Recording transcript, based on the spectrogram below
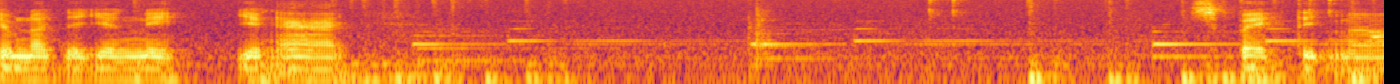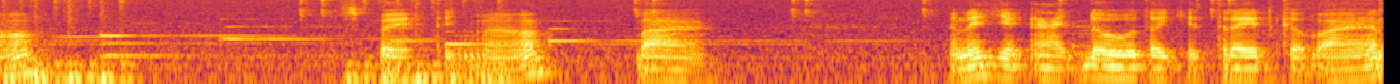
ចំណុចដែលយើងនេះយើងអាច space តិចមក space តិចមកបាទអានេះយើងអាចដូរទៅជា trade ក៏បាន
